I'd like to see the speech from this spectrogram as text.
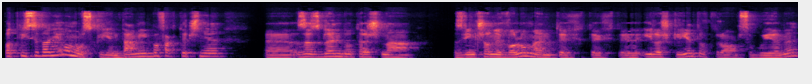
podpisywanie umów z klientami, bo faktycznie e, ze względu też na zwiększony wolumen tych, tych ilość klientów, którą obsługujemy,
